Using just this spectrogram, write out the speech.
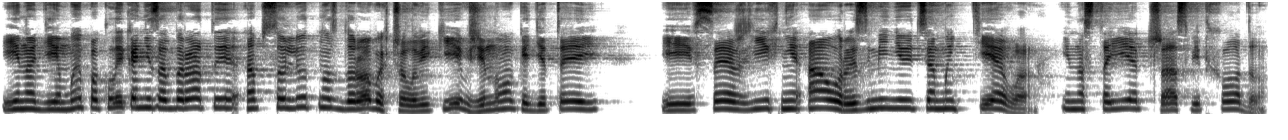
Іноді ми покликані забирати абсолютно здорових чоловіків, жінок і дітей, і все ж їхні аури змінюються миттєво, і настає час відходу.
